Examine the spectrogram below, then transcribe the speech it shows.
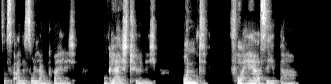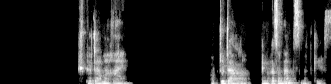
es ist alles so langweilig und gleichtönig und vorhersehbar. Spür da mal rein, ob du da in Resonanz mitgehst,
